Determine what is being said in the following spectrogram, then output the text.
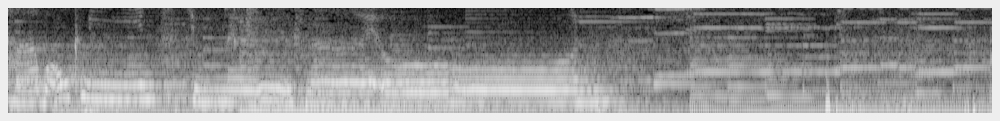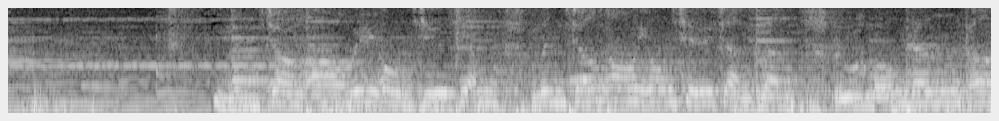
ថាបងគ្មានជំនឿស្នេហ៍អូនមិនចង់ឲ្យអូនជឿជាក់មិនចង់ឲ្យអូនឈឺចាំខ្លាំងព្រោះមកដឹងថា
